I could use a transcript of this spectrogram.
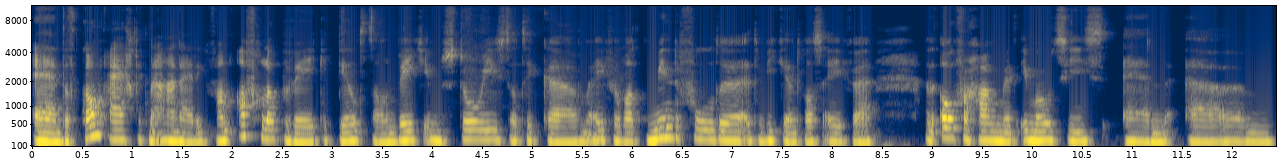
En dat kwam eigenlijk naar aanleiding van afgelopen week. Ik deelde het al een beetje in mijn stories dat ik uh, me even wat minder voelde. Het weekend was even een overgang met emoties. En um,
